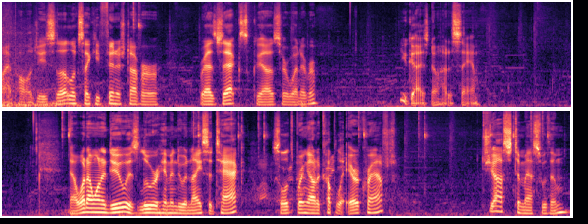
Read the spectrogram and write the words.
My apologies. So that looks like he finished off our Razexkas or whatever. You guys know how to say them. Now what I want to do is lure him into a nice attack. So let's bring out a couple of aircraft. Just to mess with him.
